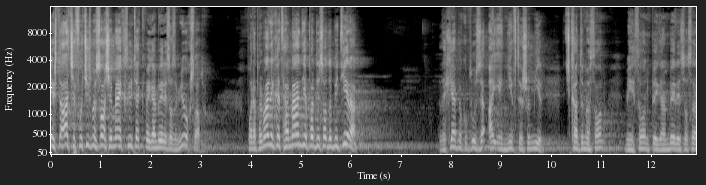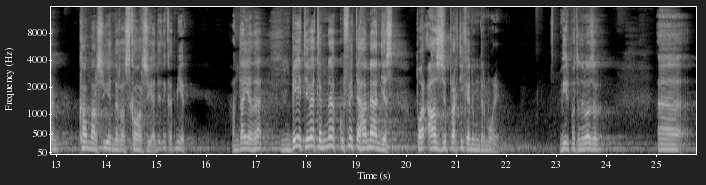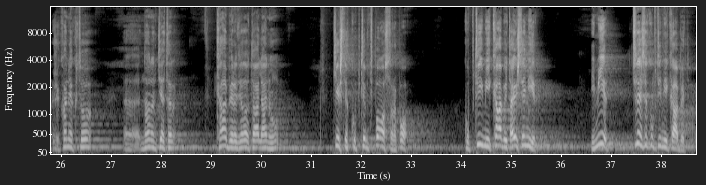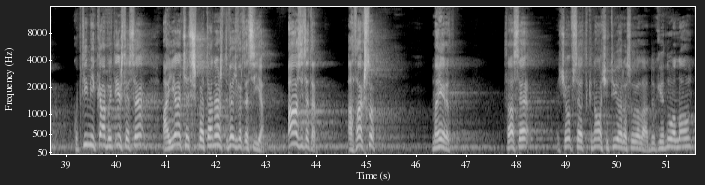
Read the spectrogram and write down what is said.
ishte aq e fuqishme saqë me e kthy tek Pejgamberi salallahu alejhi ve selem, jo kështu apëtëm. Por e përmend këtë hamendje për disa dobi tjera. Dhe ke me kuptu se ai e njifte shumë mirë, çka domethonë, me i thonë Pejgamberit salallahu alejhi ve selem, kam arsye, ndërsa s'ka arsye, e dinte këtë mirë. Andaj edhe mbeti vetëm në kufijtë e hamendjes, por asgjë praktike nuk ndërmori. Mirëpo të nderuar, shikoni këtu në anën tjetër Kabi radiallahu ta'ala anhu kishte kuptim të pastër apo Kuptimi i kabit, a ishte i mirë? I mirë, cili ishte kuptimi i kabit? Kuptimi i kabit ishte se, ajo që të shpëton është veç vërtetësia. Asgjë tjetër. A tha kështu? Ma herët, tha se, në qoftë se të kënaqi ty ja Rasulullah, duke e hidhnu Allahun,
